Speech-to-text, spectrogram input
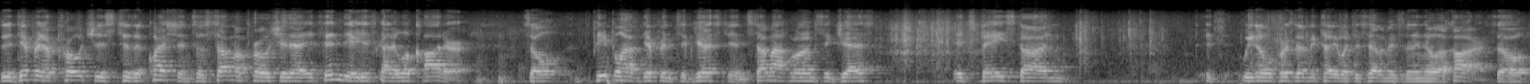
the different approaches to the question. So some approach it that it's in there, you just got to look harder. So people have different suggestions. Some Achronim suggest it's based on it's, we know first. Let me tell you what the seven mitzvahs in Noach are. So,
